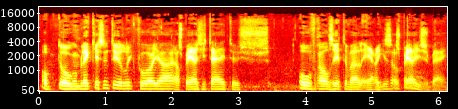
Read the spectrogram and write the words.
Op het ogenblik is natuurlijk voorjaar, aspergetijd, dus overal zitten wel ergens asperges bij.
